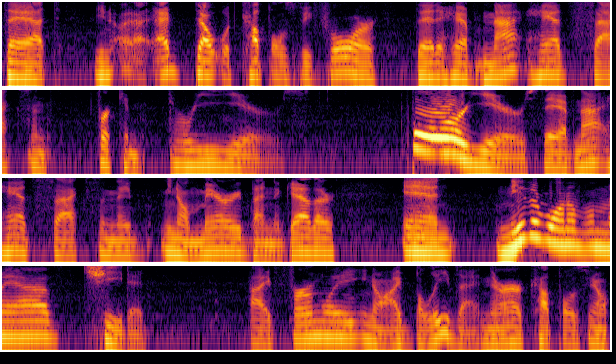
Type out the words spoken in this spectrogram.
that you know I've dealt with couples before that have not had sex in freaking three years four years they have not had sex and they you know married been together and neither one of them have cheated i firmly you know i believe that and there are couples you know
